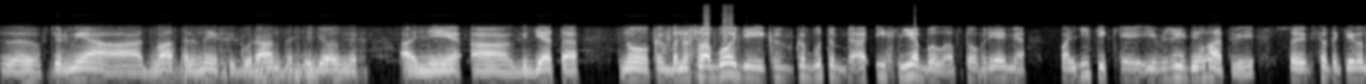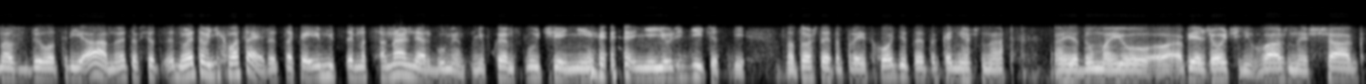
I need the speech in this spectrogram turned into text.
э, в тюрьме, а два остальных фигуранта серьезных, они а, где-то, ну, как бы на свободе, и как, как будто бы их не было в то время в политике и в жизни Латвии что все-таки у нас было 3А, но это все, но этого не хватает. Это такой эмоциональный аргумент, ни в коем случае не, не юридический. Но то, что это происходит, это, конечно, я думаю, опять же, очень важный шаг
